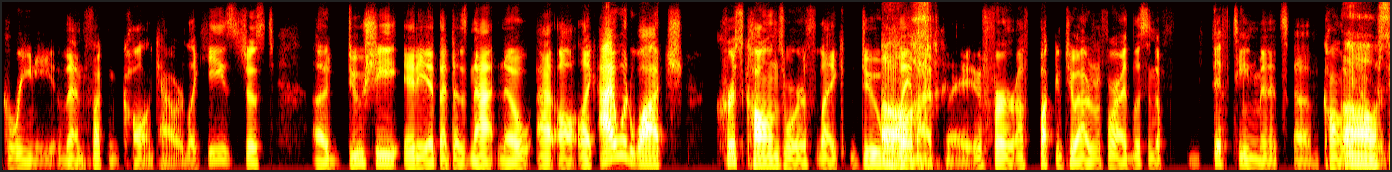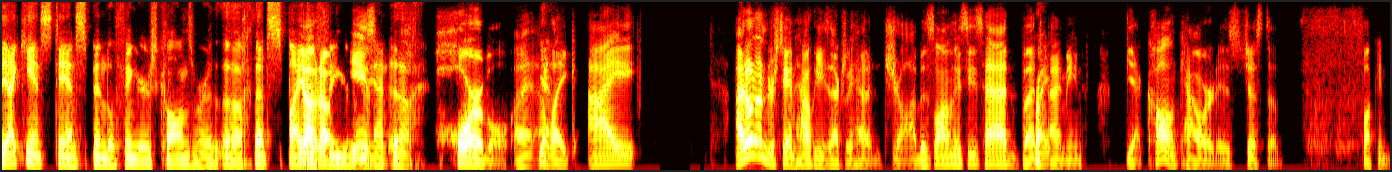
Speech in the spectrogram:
Greeny than fucking Colin Cowherd. Like he's just a douchey idiot that does not know at all. Like I would watch Chris Collinsworth like do play by play for a fucking two hours before I'd listen to 15 minutes of Colin Oh, see, I can't stand Spindle Fingers Collinsworth. Ugh, that's spider no, fingers. he's man. Ugh. horrible. I, Yeah. Like I, I don't understand how he's actually had a job as long as he's had. But Right. I mean, yeah, Colin Cowherd is just a fucking.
